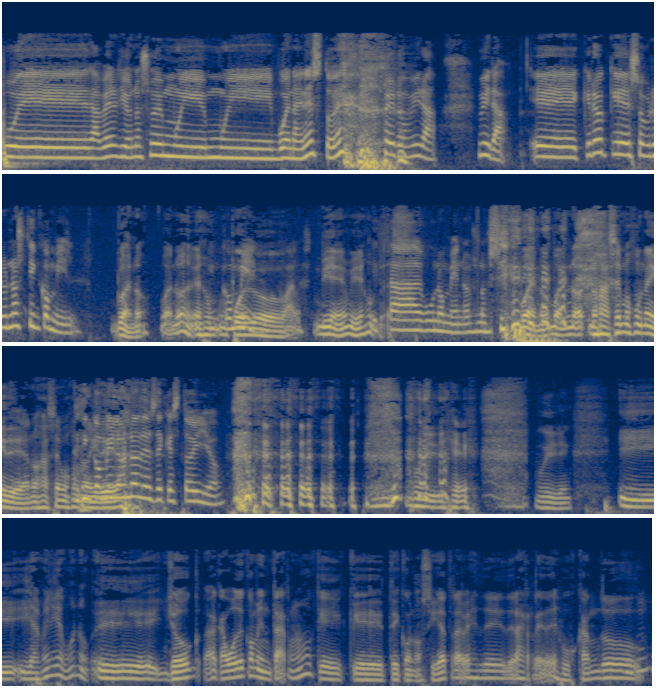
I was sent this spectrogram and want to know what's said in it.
Pues, a ver, yo no soy muy, muy buena en esto, ¿eh? Pero mira, mira, eh, creo que sobre unos 5.000. Bueno, bueno, es un pueblo bien, bien. Quizá alguno menos, no sé. Bueno, bueno, nos hacemos una idea, nos hacemos una 5001 desde que estoy yo. muy bien, muy bien. Y, Amelia, bueno, eh, yo acabo de comentar, ¿no? Que, que te conocí a través de, las redes buscando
